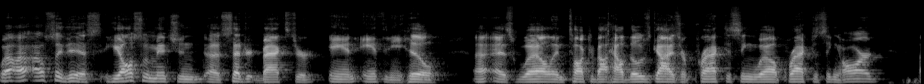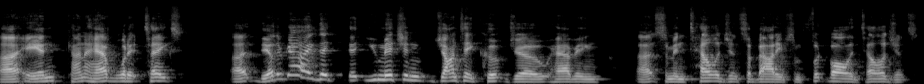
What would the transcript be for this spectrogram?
Well, I'll say this. He also mentioned uh, Cedric Baxter and Anthony Hill uh, as well, and talked about how those guys are practicing well, practicing hard, uh, and kind of have what it takes. Uh, the other guy that, that you mentioned, Johntay Cook, Joe, having uh, some intelligence about him, some football intelligence.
